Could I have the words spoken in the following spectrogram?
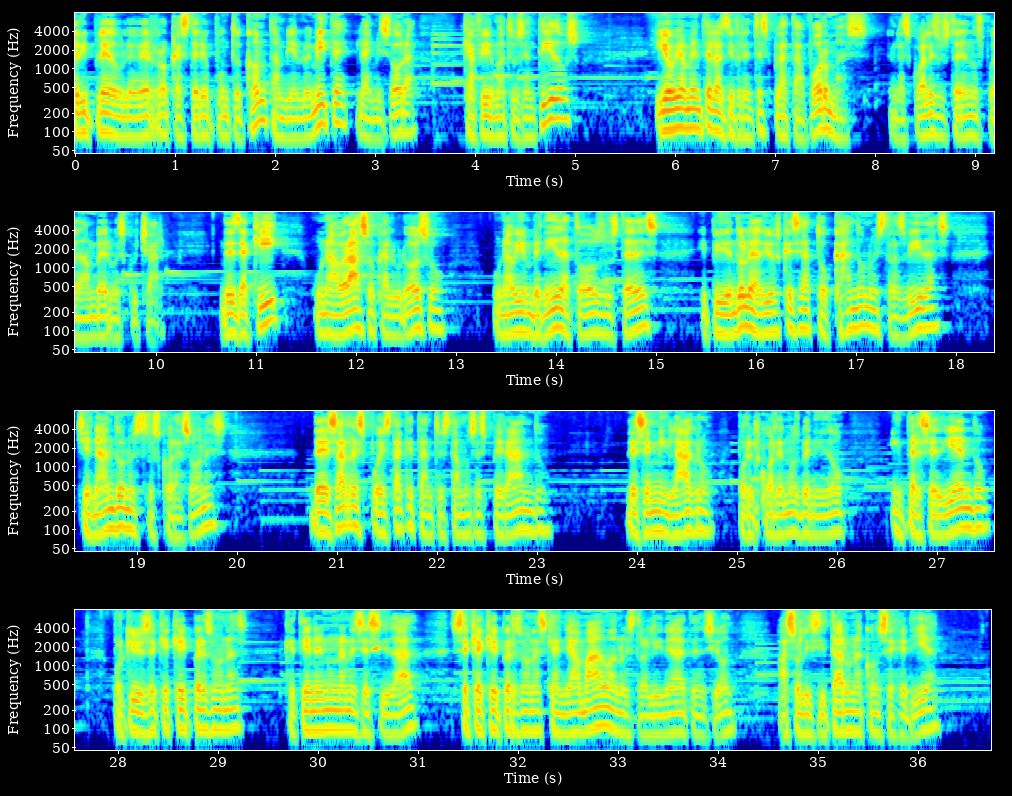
www.rocastereo.com también lo emite la emisora que afirma tus sentidos y obviamente las diferentes plataformas en las cuales ustedes nos puedan ver o escuchar. Desde aquí, un abrazo caluroso, una bienvenida a todos ustedes y pidiéndole a Dios que sea tocando nuestras vidas, llenando nuestros corazones de esa respuesta que tanto estamos esperando, de ese milagro por el cual hemos venido intercediendo, porque yo sé que aquí hay personas que tienen una necesidad, sé que aquí hay personas que han llamado a nuestra línea de atención a solicitar una consejería,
